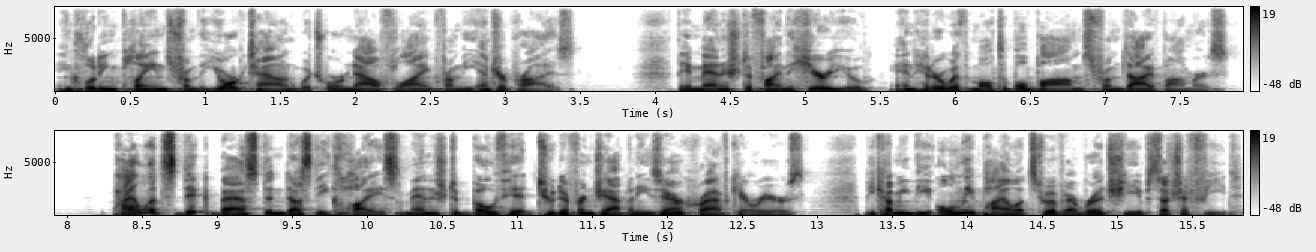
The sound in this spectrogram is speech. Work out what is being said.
including planes from the Yorktown, which were now flying from the Enterprise. They managed to find the Hiryu and hit her with multiple bombs from dive bombers. Pilots Dick Best and Dusty Kleiss managed to both hit two different Japanese aircraft carriers, becoming the only pilots to have ever achieved such a feat.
